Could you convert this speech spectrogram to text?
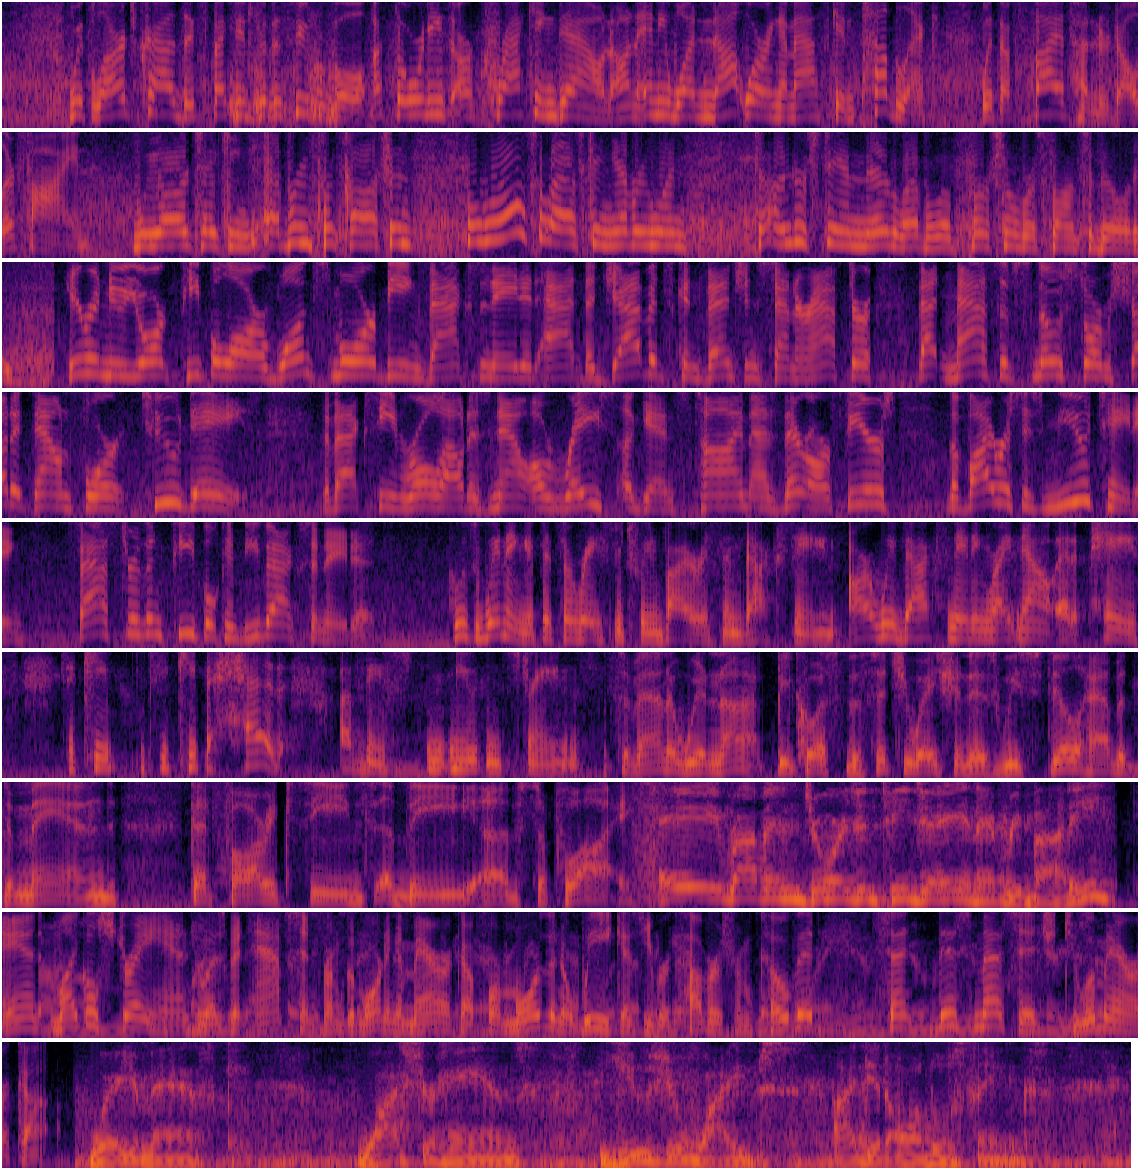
With large crowds expected for the Super Bowl, authorities are cracking down on anyone not wearing a mask in public with a $500 fine. We are taking every precaution, but we're also asking everyone to understand their level of personal responsibility. Here in New York, people are once more being vaccinated at the Javits Convention Center after that massive snowstorm shut it down for two days. The vaccine rollout is now a race against time as there are fears the virus is mutating faster than people can be vaccinated. Who's winning if it's a race between virus and vaccine? Are we vaccinating right now at a pace to keep to keep ahead of these mutant strains? Savannah, we're not because the situation is we still have a demand that far exceeds the uh, supply. Hey, Robin, George, and TJ, and everybody. And Michael Strahan, who has been absent from Good Morning America for more than a week as he recovers from COVID, sent this message to America Wear your mask. Wash your hands, use your wipes. I did all those things.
